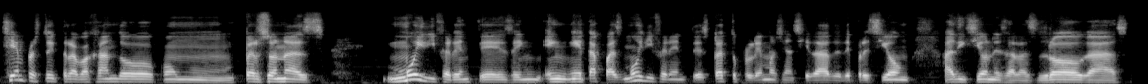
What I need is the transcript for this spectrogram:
siempre estoy trabajando con personas muy diferentes, en, etapas muy diferentes. Trato problemas de ansiedad, de depresión, adicciones a las drogas,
